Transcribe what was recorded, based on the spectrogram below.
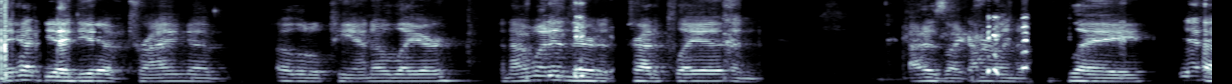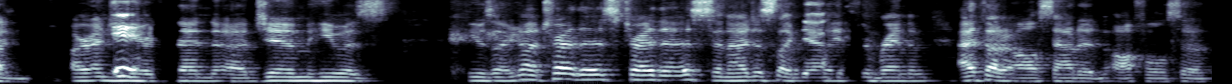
they had the idea of trying a, a little piano layer, and I went in there to try to play it, and I was like, I don't really know how to play. Yeah. And our engineer then uh, Jim, he was he was like, oh, try this, try this, and I just like Yeah. played some random. I thought it all sounded awful, so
